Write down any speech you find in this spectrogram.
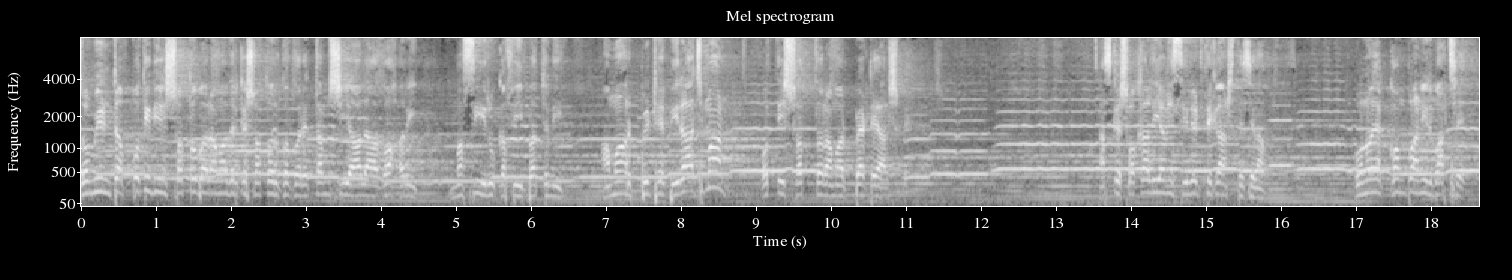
জমিনটা প্রতিদিন শতবার আমাদেরকে সতর্ক করে, তামসি আলা গহরি মাসিরু কফি বাতনি। আমার পিঠে বিরাজমান, অতি সত্তর আমার পেটে আসবে। আজকে সকালই আমি সিলেট থেকে আসতেছিলাম। কোন এক কোম্পানির বাচ্ছে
